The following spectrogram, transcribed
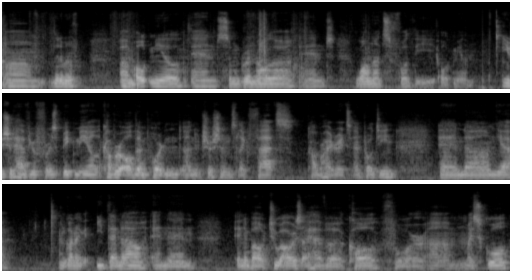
a um, little bit of um, oatmeal and some granola and walnuts for the oatmeal. You should have your first big meal, cover all the important uh, nutritions like fats, carbohydrates, and protein. And um, yeah, I'm gonna eat that now and then in about two hours I have a call for um, my school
